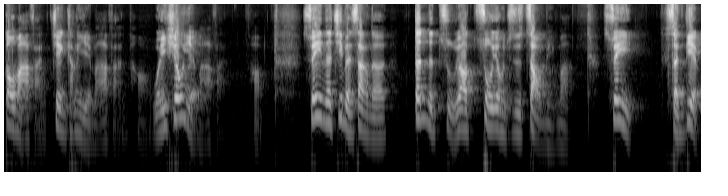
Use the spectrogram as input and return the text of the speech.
都麻烦，健康也麻烦，好，维修也麻烦，好。所以呢，基本上呢，灯的主要作用就是照明嘛，所以省电，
